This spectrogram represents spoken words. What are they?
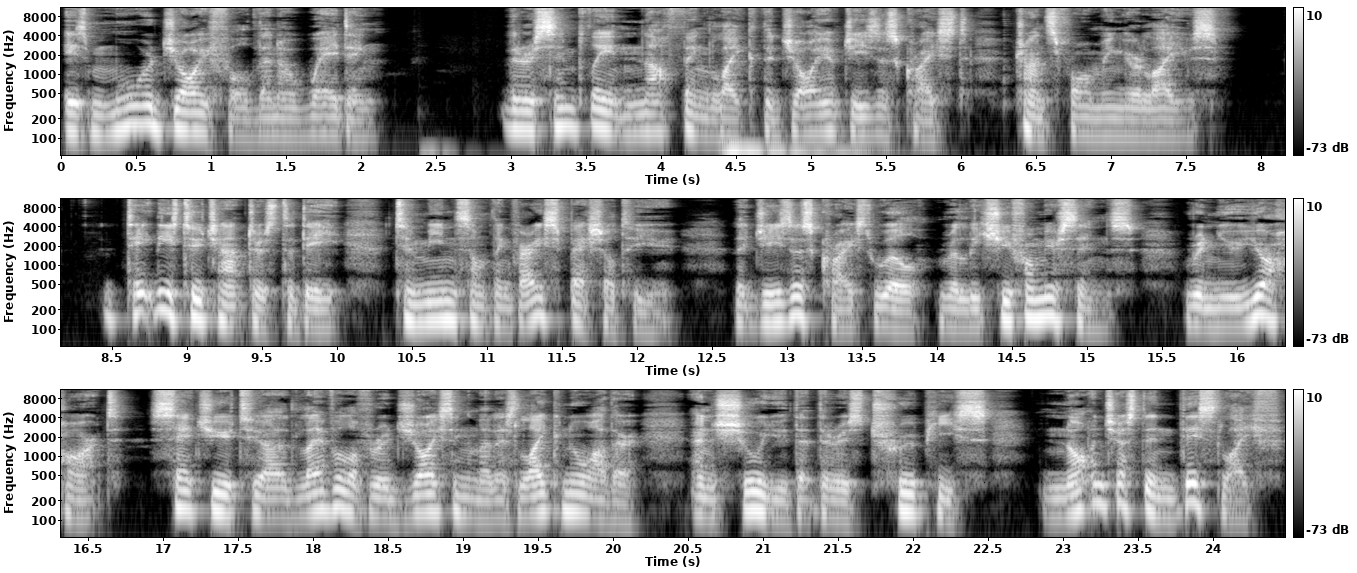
is more joyful than a wedding. There is simply nothing like the joy of Jesus Christ transforming your lives. Take these two chapters today to mean something very special to you that Jesus Christ will release you from your sins, renew your heart, set you to a level of rejoicing that is like no other, and show you that there is true peace, not just in this life,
